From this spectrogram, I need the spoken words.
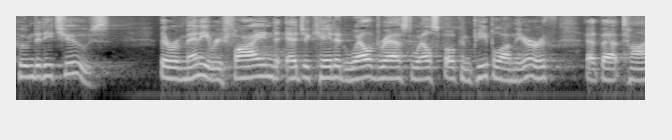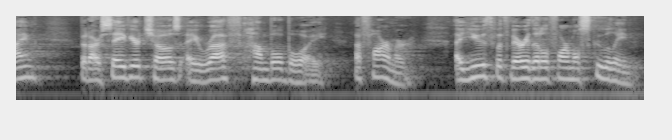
whom did he choose? There were many refined, educated, well dressed, well spoken people on the earth at that time, but our Savior chose a rough, humble boy, a farmer, a youth with very little formal schooling.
